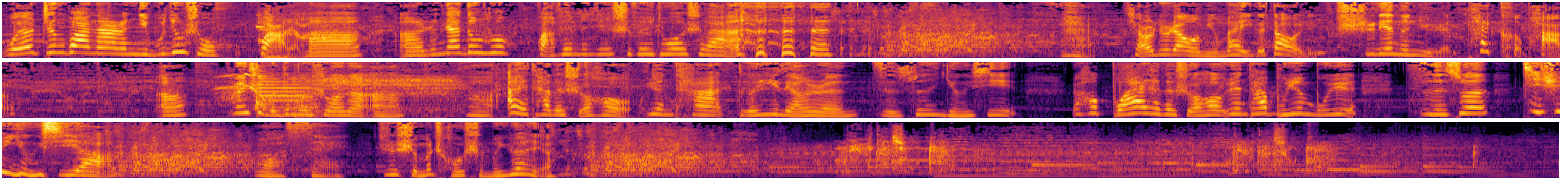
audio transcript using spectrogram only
我要真挂那儿了，你不就守寡了吗？啊，人家都说寡妇门前是非多，是吧？哎，条儿就让我明白一个道理：失恋的女人太可怕了。啊，为什么这么说呢？啊啊，爱他的时候，愿他得意良人，子孙迎息。然后不爱他的时候，愿他不孕不育，子孙继续迎息啊！哇塞，这是什么仇什么怨呀？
